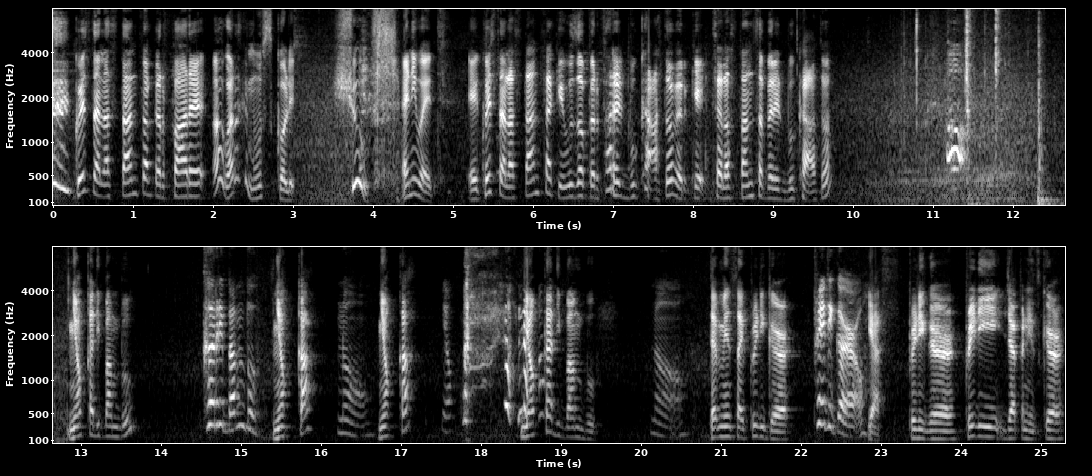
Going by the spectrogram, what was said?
questa è la stanza per fare. Oh, guarda che muscoli. Shoo. Anyway, e questa è la stanza che uso per fare il bucato. Perché c'è la stanza per il bucato. Oh, Gnocca di bambù? curry bamboo. Gnocca? No. Gnocca? Yup. Gnocca di bambù. no. That means like pretty girl. Pretty girl. Yes, pretty girl, pretty Japanese girl.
